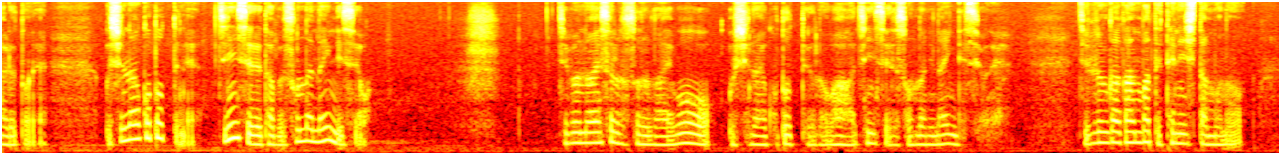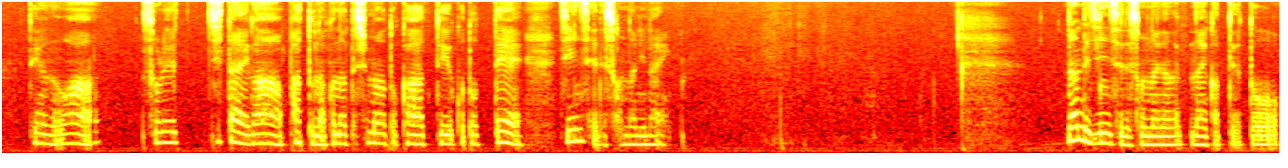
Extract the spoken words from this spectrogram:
えるとね失うことってね人生で多分そんなにないんですよ。自分の愛する存在を失うことっていうのは人生でそんなにないんですよね。自分が頑張って手にしたものっていうのはそれ自体がパッとなくなってしまうとかっていうことって人生でそんなにない。なんで人生でそんなにないかっていうと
